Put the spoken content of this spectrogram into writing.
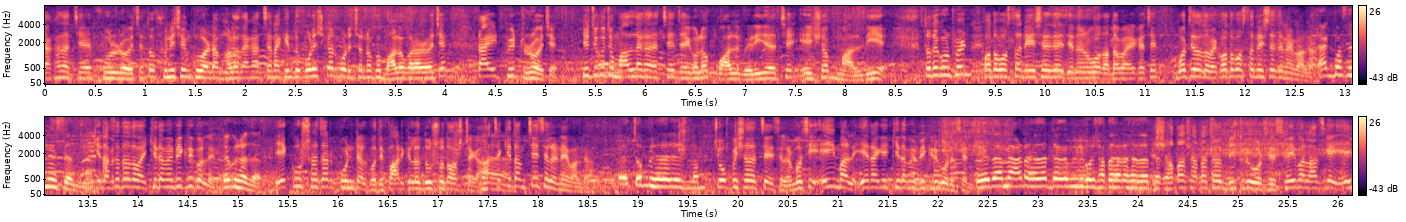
দেখা যাচ্ছে ফুল রয়েছে। তো ফিনিশিং খুব একটা ভালো দেখাচ্ছে না কিন্তু পরিষ্কার পরিচ্ছন্ন খুব ভালো করা রয়েছে। টাইট ফিট রয়েছে। কিছু কিছু মাল দেখা যাচ্ছে যেগুলো কল বেরিয়ে যাচ্ছে এইসব মাল দিয়ে। তো দেখুন ফ্রেন্ড কত বস্তা নিয়ে এসেছে জেনে নেব দাদা ভাইয়ের কাছে। বলছি দাদা ভাই কত বস্তা নিয়ে এসেছে মালটা এক বস্তা নিয়েছি আজকে। কি দাম? দাদা ভাই কি দামে বিক্রি করলেন? একুশ হাজার। একুশ হাজার কুইন্টাল প্রতি পার কিলো দুশো দশ টাকা। আচ্ছা কি দাম চেয়েছিলেন এই মালটা? চব্বিশ হাজার দিয়েছিলাম চব্বিশ হাজার চেয়েছিলেন। বলছি এই মাল এর আগে কি দামে বিক্রি করেছেন? এই দামে আঠাশ হাজার টাকা বিক্রি করি সাতাশ আঠাশ হাজার টাকা। সাতাশ আঠাশ হাজার বিক্রি করছে। সেই মাল আজকে এই এই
